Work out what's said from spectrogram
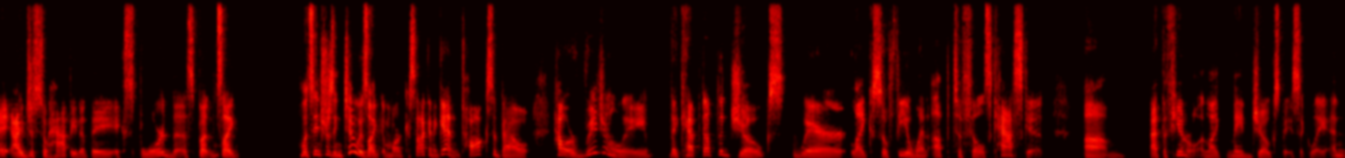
I, i'm just so happy that they explored this but it's like what's interesting too is like mark Kasakin again talks about how originally they kept up the jokes where like sophia went up to phil's casket um at the funeral and like made jokes basically. And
